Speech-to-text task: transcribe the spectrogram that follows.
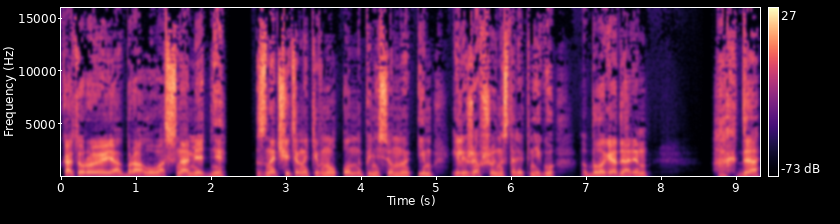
которую я брал у вас на медне», значительно кивнул он на принесенную им и лежавшую на столе книгу. «Благодарен». «Ах, да,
